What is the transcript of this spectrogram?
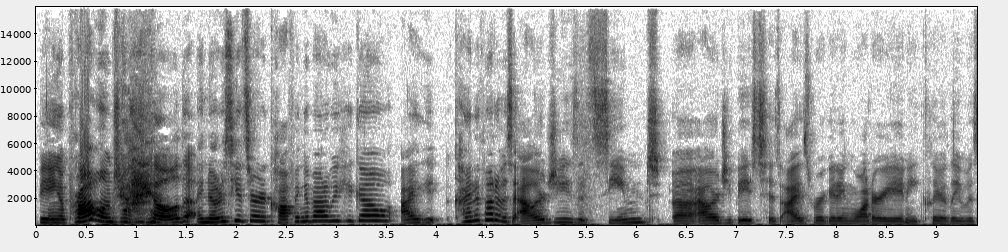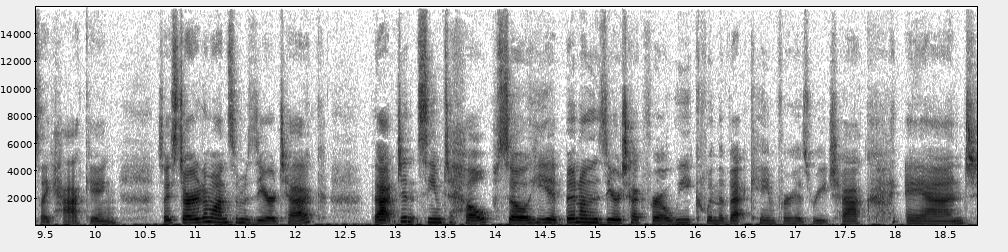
being a problem child, I noticed he had started coughing about a week ago. I kind of thought it was allergies. It seemed uh, allergy based. His eyes were getting watery and he clearly was like hacking. So I started him on some Zyrtec. That didn't seem to help. So he had been on the Zyrtec for a week when the vet came for his recheck and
